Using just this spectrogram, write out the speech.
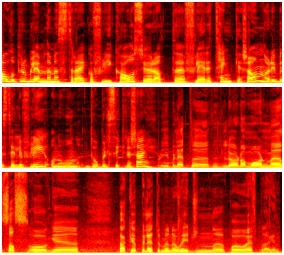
Alle problemene med streik og flykaos gjør at eh, flere tenker seg om når de bestiller fly, og noen dobbeltsikrer seg. Flybillett eh, lørdag morgen med SAS og eh, backup-billetter med Norwegian på ettermiddagen.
